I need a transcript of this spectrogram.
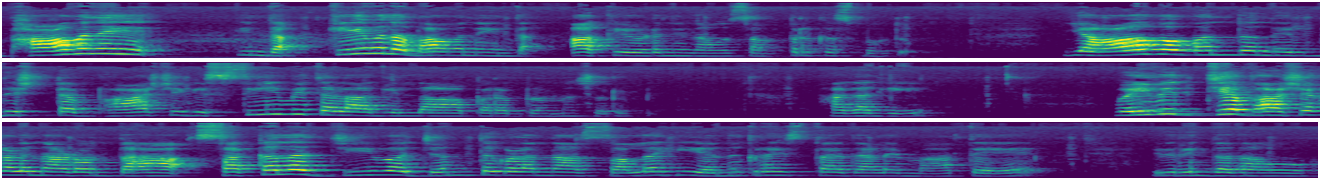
ಭಾವನೆಯಿಂದ, ಕೇವಲ ಭಾವನೆಯಿಂದ ಆಕೆಯೊಡನೆ ನಾವು ಸಂಪರ್ಕಿಸಬಹುದು. ಯಾವ ಒಂದು ನಿರ್ದಿಷ್ಟ ಭಾಷೆಗೆ ಸೀಮಿತಳಾಗಿಲ್ಲ ಆ ಪರಬ್ರಹ್ಮ ಸ್ವರೂಪಿ ಹಾಗಾಗಿ ವೈವಿಧ್ಯ ಭಾಷೆಗಳನ್ನಾಡುವಂತಹ ಸಕಲ ಜೀವ ಜಂತುಗಳನ್ನು ಸಲಹಿ ಅನುಗ್ರಹಿಸ್ತಾ ಇದ್ದಾಳೆ ಮಾತೆ. ಇದರಿಂದ ನಾವು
